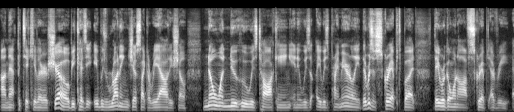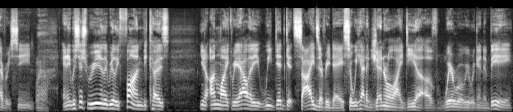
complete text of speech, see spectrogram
on that particular show because it, it, was running just like a reality show. No one knew who was talking, and it was it was primarily there was a script, but they were going off script every every scene. Wow. And it was just really really fun because you know, unlike reality, we did get sides every day, so we had a general idea of where we were going to be,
